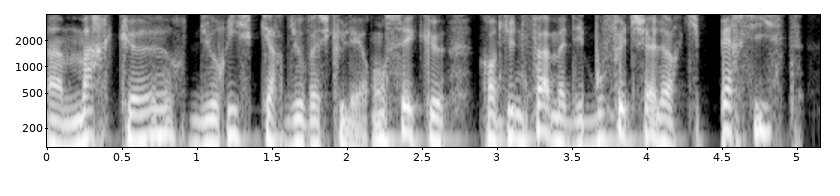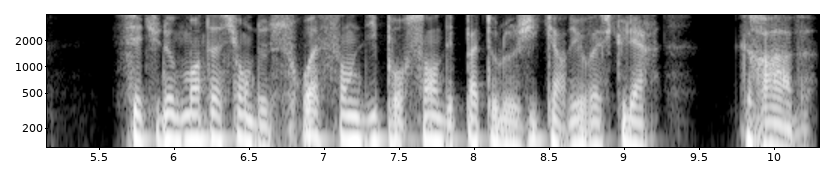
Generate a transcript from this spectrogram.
un marqueur du risque cardiovasculaire. On sait que quand une femme a des bouffées de chaleur qui persistent, c'est une augmentation de 70% des pathologies cardiovasculaires graves.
